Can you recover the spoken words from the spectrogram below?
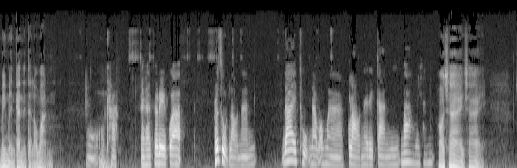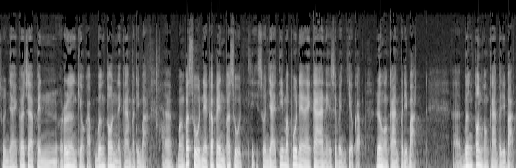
ไม่เหมือนกันในแต่ละวันอ๋อค่ะนะคะก็เรียกว่าพระสูตรเหล่านั้นได้ถูกนำเอามากล่าวในรายการนี้บ้างไหมคะอ๋อใช่ใช่ ส่วนใหญ่ก็จะเป็นเรื่องเกี่ยวกับเบื้องต้นในการปฏิบัติ บางพระสูตรเนี่ยก็เป็นพระสูตรส่วนใหญ่ที่มาพูดในรายการเนี่ยจะเป็นเกี่ยวกับเรื่องของการปฏิบัติ เบื้องต้นของการปฏิบัติ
